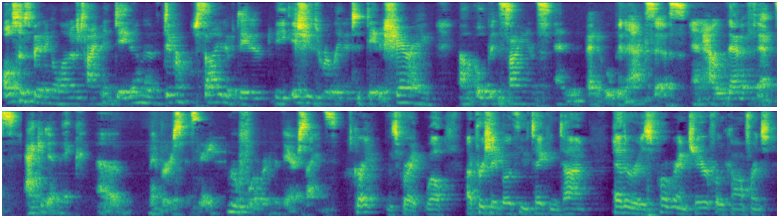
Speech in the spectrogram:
also spending a lot of time in data on the different side of data, the issues related to data sharing, um, open science, and, and, open access, and how that affects academic uh, members as they move forward with their science. Great. That's great. Well, I appreciate both of you taking time. Heather is program chair for the conference.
